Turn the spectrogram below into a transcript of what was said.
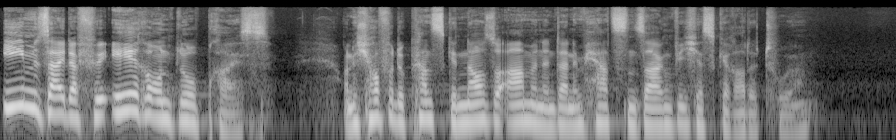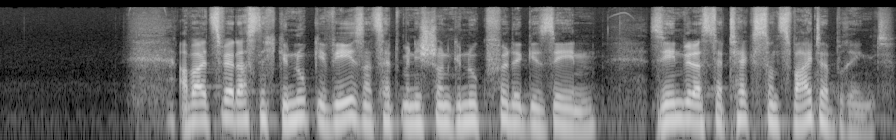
Ihm sei dafür Ehre und Lobpreis. Und ich hoffe, du kannst genauso Amen in deinem Herzen sagen, wie ich es gerade tue. Aber als wäre das nicht genug gewesen, als hätten wir nicht schon genug Fülle gesehen, sehen wir, dass der Text uns weiterbringt.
